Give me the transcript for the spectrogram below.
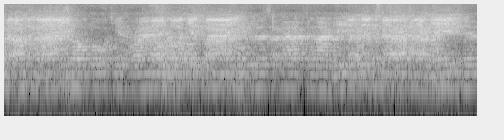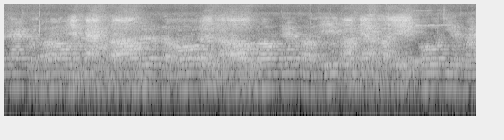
ព្រះអង្គទាំងឡាយសូមបូជាថ្វាយសូមបូជាថ្វាយនៅគ្រឿងសក្ការៈទាំងឡាយនេះព្រះរាជការទាំងឡាយនេះមានការគោរពមានការគោរពរឿងក្រអូបរឿងក្រអូបព្រមទាំងប្រទីបអរទាំងប្រទីបបូជាថ្វា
